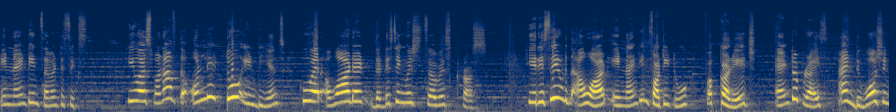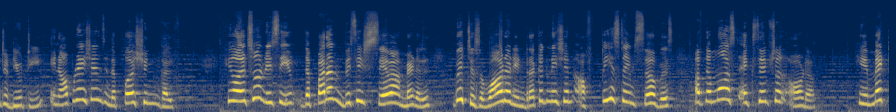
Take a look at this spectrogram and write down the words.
in 1976. He was one of the only two Indians who were awarded the Distinguished Service Cross. He received the award in 1942 for courage, enterprise, and devotion to duty in operations in the Persian Gulf. He also received the Param Vishisht Seva Medal, which is awarded in recognition of peacetime service of the most exceptional order. He met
